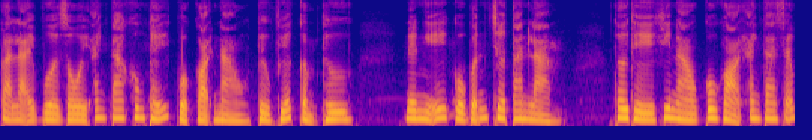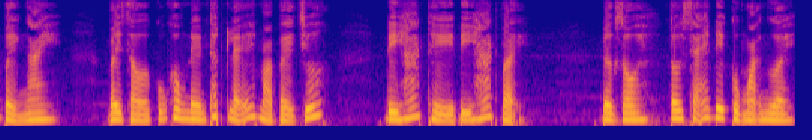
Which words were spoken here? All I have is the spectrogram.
và lại vừa rồi anh ta không thấy cuộc gọi nào từ phía cẩm thư, nên nghĩ cô vẫn chưa tan làm. Thôi thì khi nào cô gọi anh ta sẽ về ngay. Bây giờ cũng không nên thất lễ mà về trước. Đi hát thì đi hát vậy. Được rồi, tôi sẽ đi cùng mọi người.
